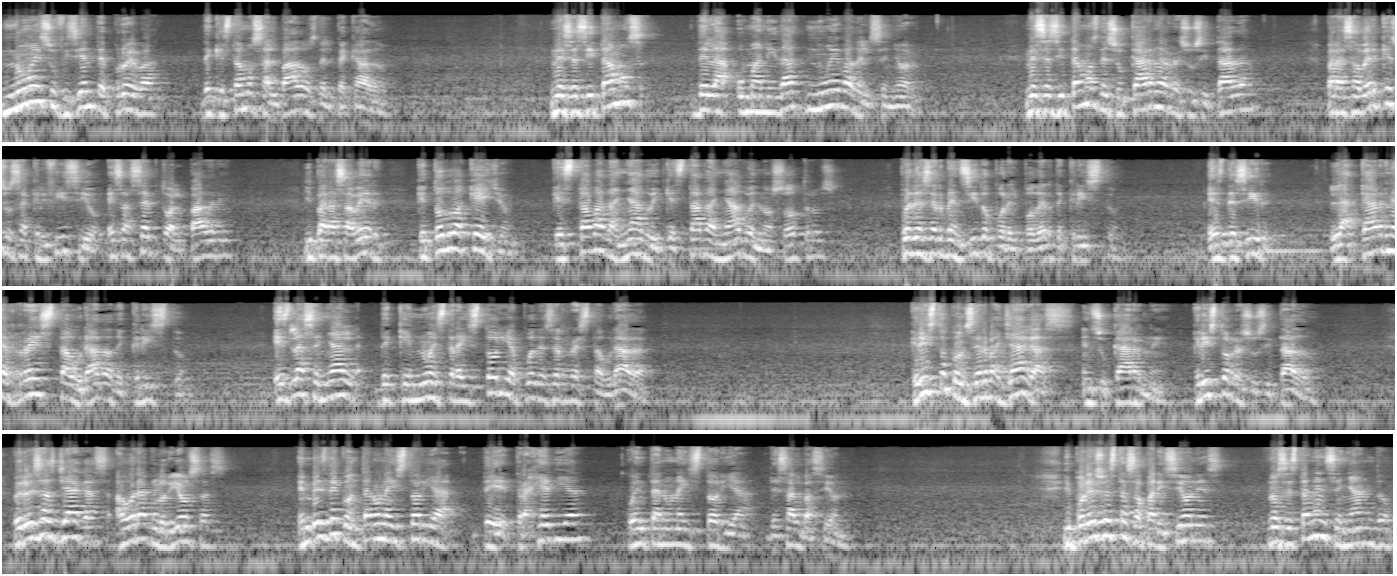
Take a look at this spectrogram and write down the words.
no es suficiente prueba de que estamos salvados del pecado. Necesitamos de la humanidad nueva del Señor. Necesitamos de su carne resucitada para saber que su sacrificio es acepto al Padre y para saber que todo aquello que estaba dañado y que está dañado en nosotros puede ser vencido por el poder de Cristo. Es decir, la carne restaurada de Cristo es la señal de que nuestra historia puede ser restaurada. Cristo conserva llagas en su carne, Cristo resucitado. Pero esas llagas, ahora gloriosas, en vez de contar una historia de tragedia, cuentan una historia de salvación. Y por eso estas apariciones nos están enseñando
